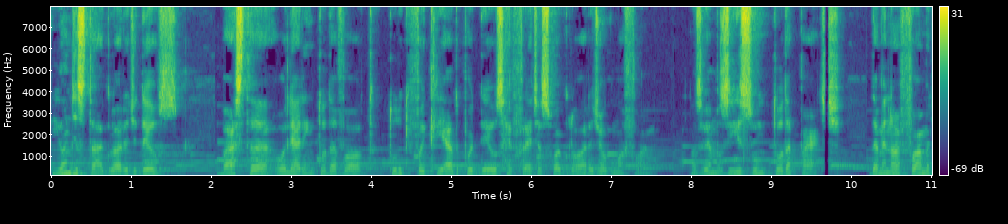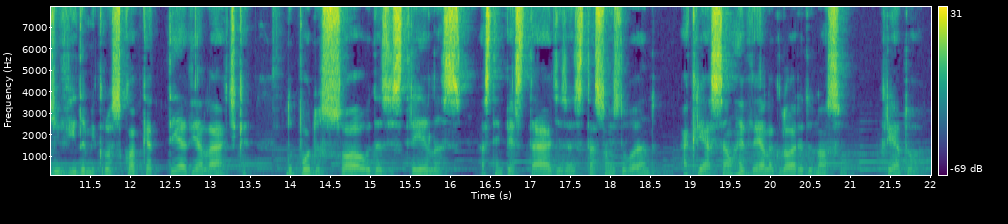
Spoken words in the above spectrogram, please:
E onde está a glória de Deus? Basta olhar em toda volta. Tudo que foi criado por Deus reflete a sua glória de alguma forma. Nós vemos isso em toda parte, da menor forma de vida microscópica até a Via Láctea, do pôr do sol e das estrelas, as tempestades, as estações do ano, a criação revela a glória do nosso Criador.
